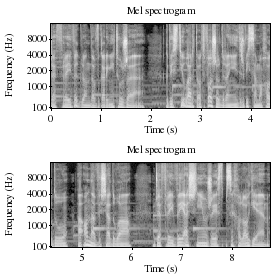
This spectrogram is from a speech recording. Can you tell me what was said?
Jeffrey wyglądał w garniturze. Gdy Stewart otworzył dla niej drzwi samochodu, a ona wysiadła, Jeffrey wyjaśnił, że jest psychologiem.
